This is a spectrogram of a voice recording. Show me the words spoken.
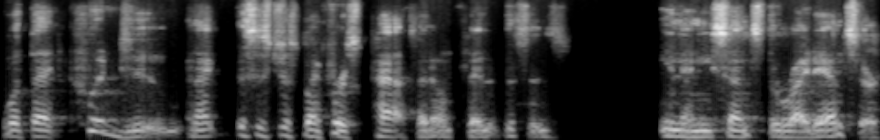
what that could do, and I, this is just my first pass, I don't say that this is in any sense the right answer,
